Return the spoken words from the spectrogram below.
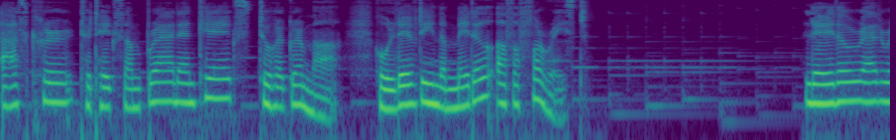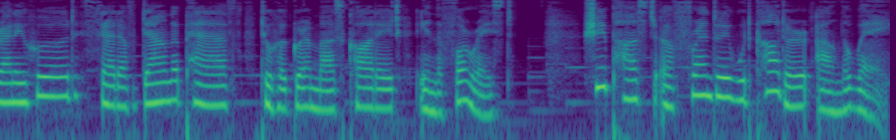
asked her to take some bread and cakes to her grandma, who lived in the middle of a forest. Little Red Riding Hood set off down the path to her grandma's cottage in the forest she passed a friendly woodcutter on the way.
